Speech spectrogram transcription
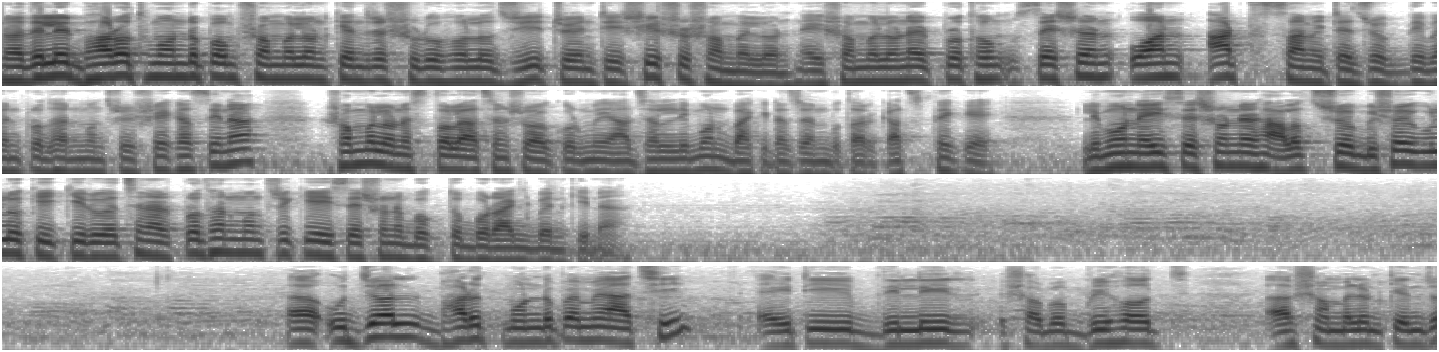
নয়াদিল্লির ভারত মণ্ডপম সম্মেলন কেন্দ্রে শুরু হলো জি টোয়েন্টি শীর্ষ সম্মেলন। এই সম্মেলনের প্রথম সেশন ওয়ান আর্থ সামিটে যোগ দেবেন প্রধানমন্ত্রী শেখ হাসিনা। সম্মেলনের স্থলে আছেন সহকর্মী আজহার লিমন, বাকিটা জানব তার কাছ থেকে। লিমন, এই সেশনের আলোচ্য বিষয়গুলো কি কি রয়েছেন আর প্রধানমন্ত্রী কি এই সেশনে বক্তব্য রাখবেন কিনা? উজ্জ্বল ভারত মণ্ডপমে আছি। এটি দিল্লির সর্ববৃহৎ সম্মেলন কেন্দ্র।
